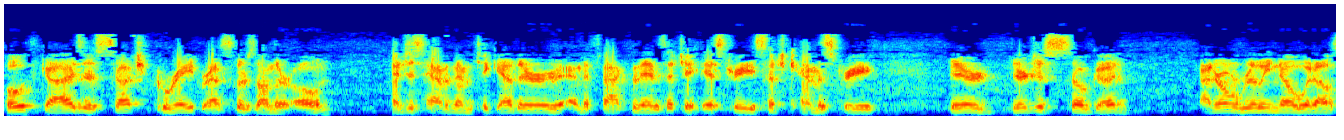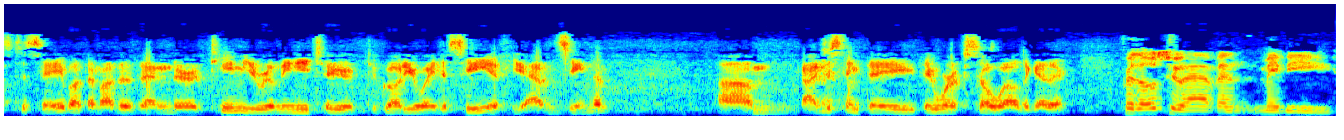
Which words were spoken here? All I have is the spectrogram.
both guys are such great wrestlers on their own and just having them together and the fact that they have such a history, such chemistry, they're, they're just so good. I don't really know what else to say about them other than they're a team you really need to, to go to your way to see if you haven't seen them. Um, I just think they, they work so well together. For those who haven't maybe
